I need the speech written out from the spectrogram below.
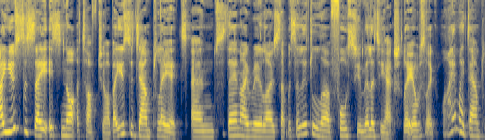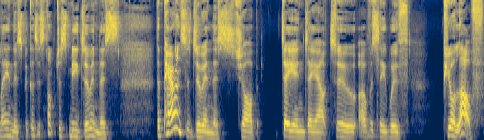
I used to say it's not a tough job. I used to downplay it. And then I realized that was a little uh, false humility, actually. I was like, why am I downplaying this? Because it's not just me doing this. The parents are doing this job day in, day out, too, obviously with pure love.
